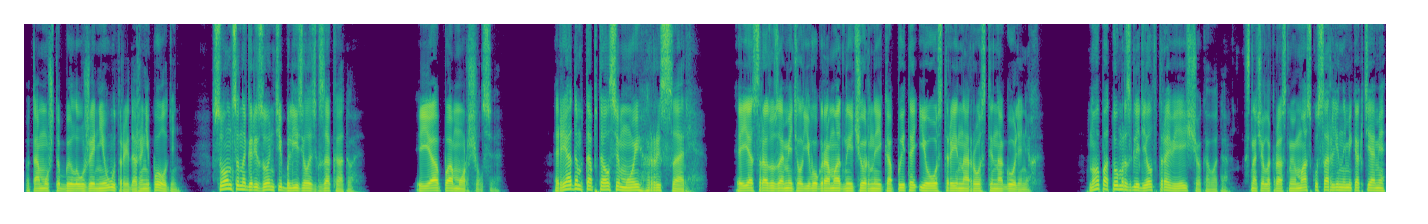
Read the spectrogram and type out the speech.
потому что было уже не утро и даже не полдень. Солнце на горизонте близилось к закату. Я поморщился. Рядом топтался мой рысарь. Я сразу заметил его громадные черные копыта и острые наросты на голенях но потом разглядел в траве еще кого-то. Сначала красную маску с орлиными когтями,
